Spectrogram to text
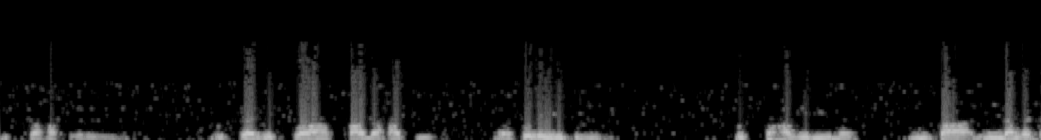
උත්සාහ කෙරේ උත්සාහිත්වා පාදහති තුලේති. උත්සාහ කිරීම නිසා ඊළඟට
